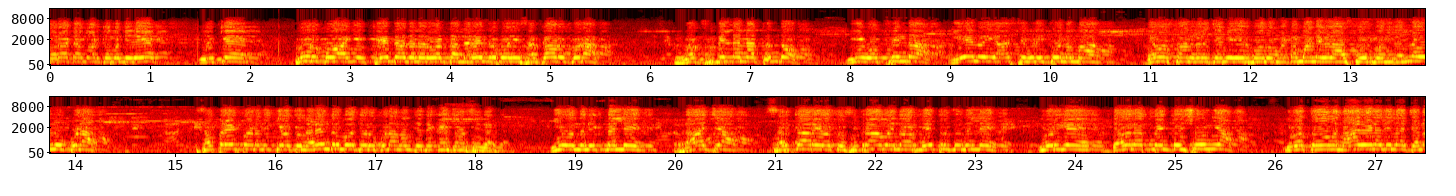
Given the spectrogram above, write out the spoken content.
ಹೋರಾಟ ಮಾಡ್ಕೊಂಡ್ ಬಂದಿದೆ. ಇದಕ್ಕೆ ಪೂರಕವಾಗಿ ಕೇಂದ್ರದಲ್ಲಿರುವಂತಹ ನರೇಂದ್ರ ಮೋದಿ ಸರ್ಕಾರ ಕೂಡ ವಕ್ಫ್ ಬಿಲ್ ಅನ್ನ ತಂದು ಈ ವಕ್ಫಿಂದ ಏನು ಈ ಆಸ್ತಿಗಳಿದ್ದು ನಮ್ಮ ದೇವಸ್ಥಾನಗಳ ಜಮೀನು ಇರ್ಬೋದು, ಮಠಮಾನ್ಯಗಳ ಆಸ್ತಿ ಇರ್ಬೋದು, ಇವೆಲ್ಲವನ್ನೂ ಕೂಡ ಸಪರೇಟ್ ಮಾಡೋದಕ್ಕೆ ಇವತ್ತು ನರೇಂದ್ರ ಮೋದಿ ಅವರು ಕೂಡ ನಮ್ಮ ಜೊತೆ ಕೈ ಜೋಡಿಸಿದ್ದಾರೆ. ಈ ಒಂದು ನಿಟ್ಟಿನಲ್ಲಿ ರಾಜ್ಯ ಸರ್ಕಾರ ಇವತ್ತು ಸಿದ್ದರಾಮಯ್ಯ ಅವರ ನೇತೃತ್ವದಲ್ಲಿ ಇವರಿಗೆ ಡೆವಲಪ್ಮೆಂಟ್ ಶೂನ್ಯ. ಇವತ್ತು ನಾವ್ ಹೇಳೋದಿಲ್ಲ, ಜನ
